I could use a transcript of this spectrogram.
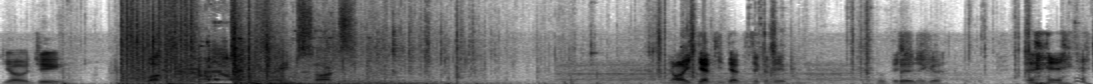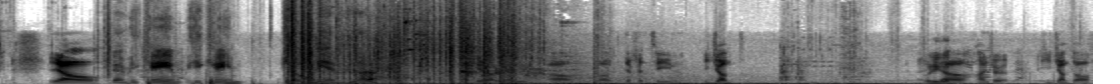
Yo, G. Fuck. Your aim sucks. Oh, he dipped. He dipped. He took a dip. Bitch, Bitch. nigga. Yo. Damn, he came, he came, killed me and left. Oh, well, different team. He jumped. What do you got? 100. He jumped off.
